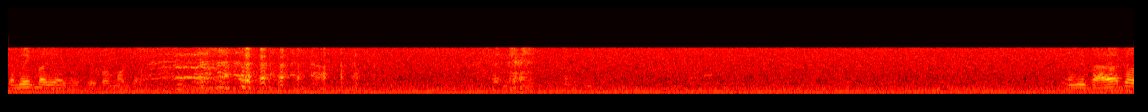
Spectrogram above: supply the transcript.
તમે એક બાજુ ટેકો મોટો. ભાવ તો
